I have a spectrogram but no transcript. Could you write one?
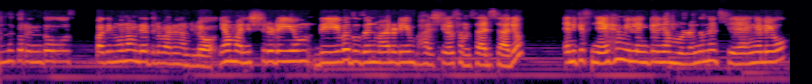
ഒന്ന് കുറുന്തോസ് പതിമൂന്നാം അദ്ദേഹത്തിൽ പറയുന്നുണ്ടല്ലോ ഞാൻ മനുഷ്യരുടെയും ദൈവദൂതന്മാരുടെയും ഭാഷകൾ സംസാരിച്ചാലും എനിക്ക് സ്നേഹമില്ലെങ്കിൽ ഞാൻ മുഴങ്ങുന്ന ചേങ്ങലയോ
